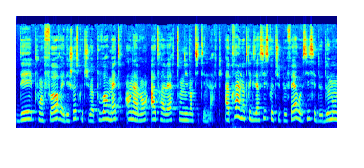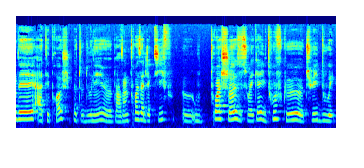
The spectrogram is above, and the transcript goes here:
des points forts et des choses que tu vas pouvoir mettre en avant à travers ton identité de marque. Après, un autre exercice que tu peux faire aussi, c'est de demander à tes proches de te donner euh, par exemple trois adjectifs ou trois choses sur lesquelles ils trouvent que euh, tu es doué.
